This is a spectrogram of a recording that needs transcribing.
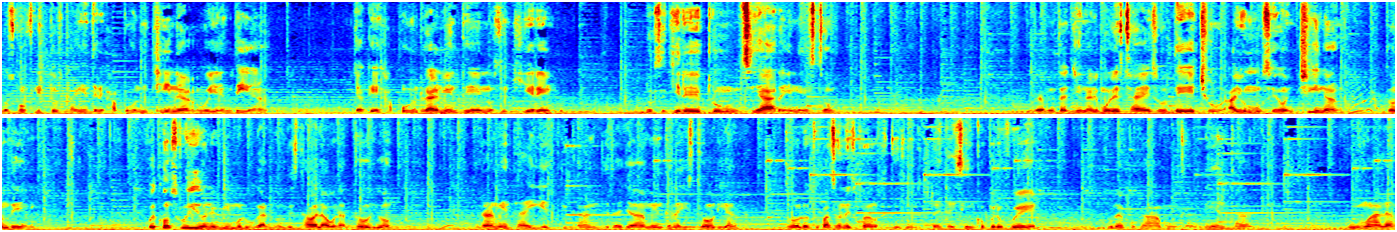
los conflictos que hay entre Japón y China hoy en día, ya que Japón realmente no se quiere no se quiere pronunciar en esto. Realmente a China le molesta eso. De hecho, hay un museo en China donde fue construido en el mismo lugar donde estaba el laboratorio. Realmente ahí explican detalladamente la historia, todo lo que pasó en el Escuadrón 735, pero fue una época muy sangrienta, muy mala.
